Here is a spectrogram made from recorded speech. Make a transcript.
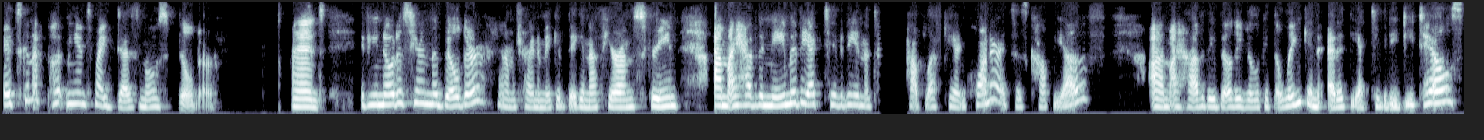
it's going to put me into my Desmos builder. And if you notice here in the builder, and I'm trying to make it big enough here on the screen, um, I have the name of the activity in the top left-hand corner. It says copy of. Um, I have the ability to look at the link and edit the activity details.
